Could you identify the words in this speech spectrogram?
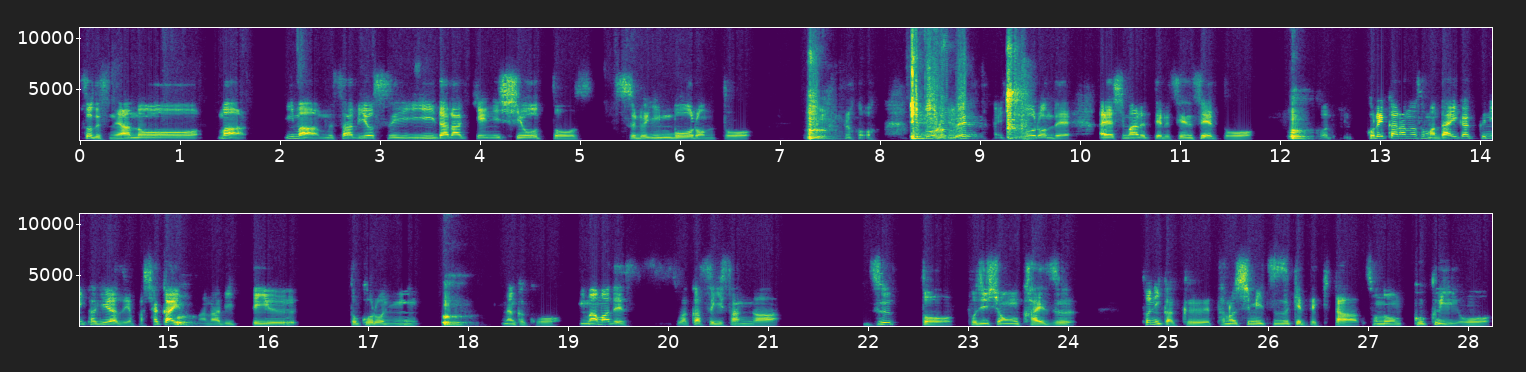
そうですね、あの、まあ、今、むさびを吸いだらけにしようとする陰謀論と、うん。陰謀論ね。陰謀論で怪しまれてる先生と、うん。これからのそのまあ大学に限らず、やっぱ社会の学びっていうところに、うん。なんかこう、今まで若杉さんがずっとポジションを変えず、とにかく楽しみ続けてきたその極意を、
